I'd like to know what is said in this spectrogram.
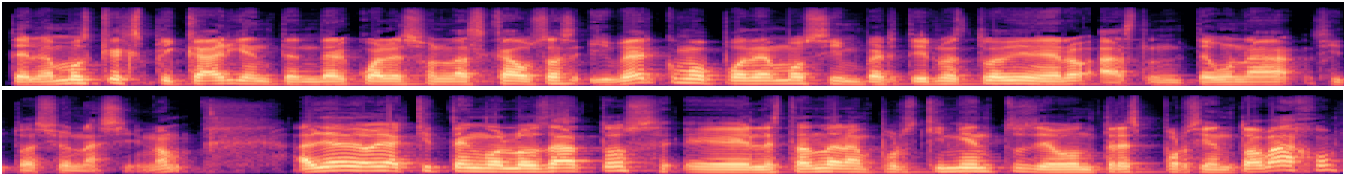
tenemos que explicar y entender cuáles son las causas y ver cómo podemos invertir nuestro dinero ante una situación así, ¿no? Al día de hoy aquí tengo los datos, el Standard Poor's 500 lleva un 3% abajo,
